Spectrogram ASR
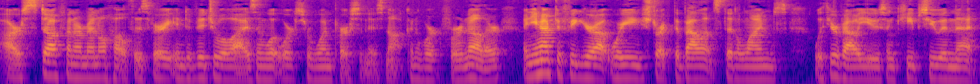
our stuff and our mental health is very individualized, and what works for one person is not going to work for another. And you have to figure out where you strike the balance that aligns with your values and keeps you in that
